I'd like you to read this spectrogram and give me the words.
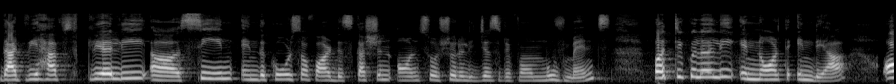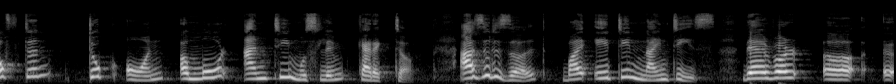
that we have clearly uh, seen in the course of our discussion on social religious reform movements, particularly in North India, often took on a more anti Muslim character. As a result, by 1890s, there were uh, uh,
